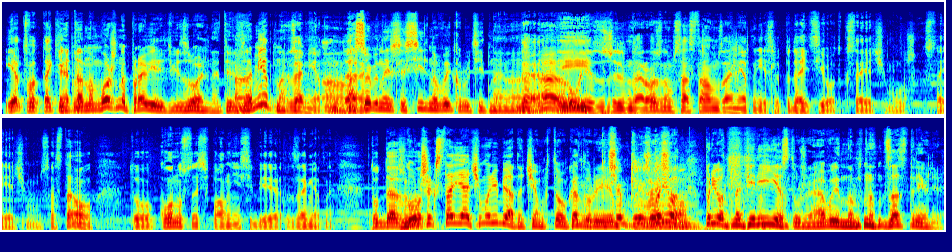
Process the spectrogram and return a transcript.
И это вот такие... Это ну, можно проверить визуально? Это а, заметно? Заметно, а, да. Особенно если сильно выкрутить, наверное, да. да и с железнодорожным составом заметно, если подойти вот к стоячему, лучше к стоячему составу, то конусность вполне себе заметна. Тут даже Лучше вот... к стоячему, ребята, чем кто, который чем к прет, прет на переезд уже, а вы нам застряли.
